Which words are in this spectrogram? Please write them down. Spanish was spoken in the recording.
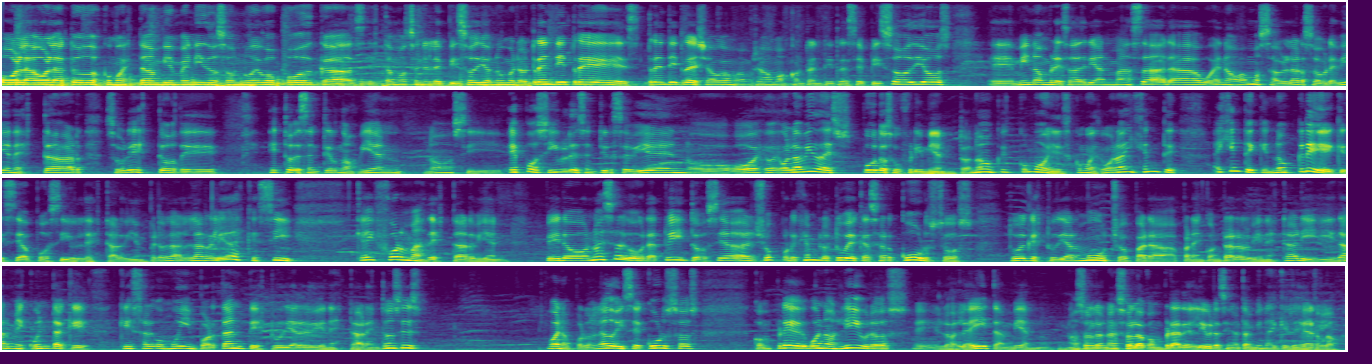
Hola, hola a todos, ¿cómo están? Bienvenidos a un nuevo podcast. Estamos en el episodio número 33. 33, ya vamos, con 33 episodios. Eh, mi nombre es Adrián Mazara. Bueno, vamos a hablar sobre bienestar, sobre esto de esto de sentirnos bien, ¿no? Si es posible sentirse bien o, la vida es puro sufrimiento, ¿no? ¿Cómo es? ¿Cómo es? Bueno, hay gente, hay gente que no cree que sea posible estar bien, pero la, la realidad es que sí, que hay formas de estar bien, pero no es algo gratuito. O sea, yo por ejemplo tuve que hacer cursos, tuve que estudiar mucho para, para encontrar el bienestar y, y darme cuenta que, que es algo muy importante estudiar el bienestar. Entonces, bueno, por un lado hice cursos, compré buenos libros, eh, los leí también. ¿no? solo, no es solo comprar el libro, sino también hay que leerlo.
